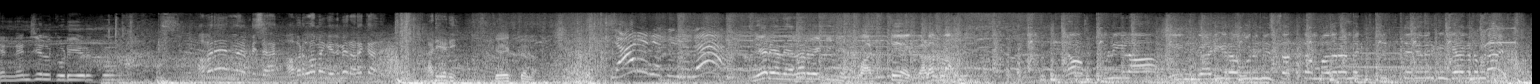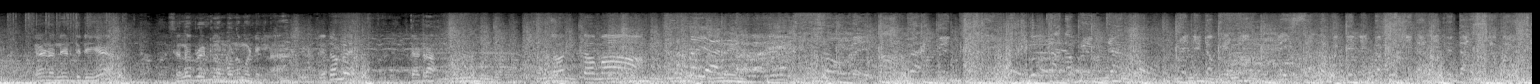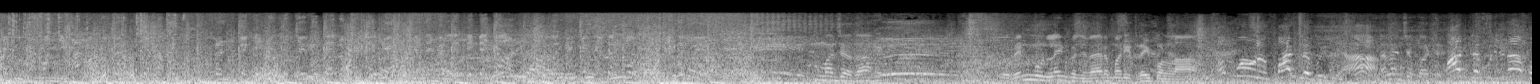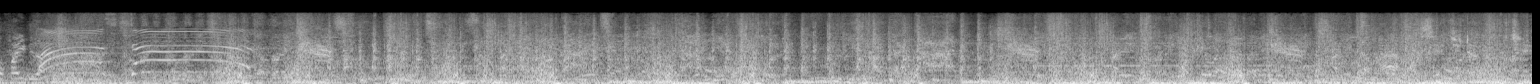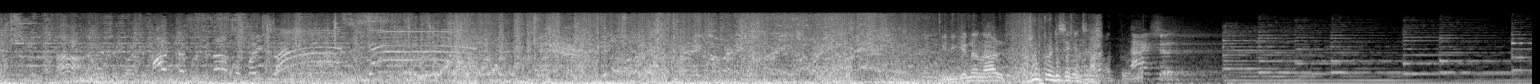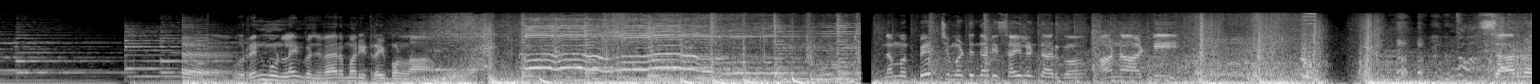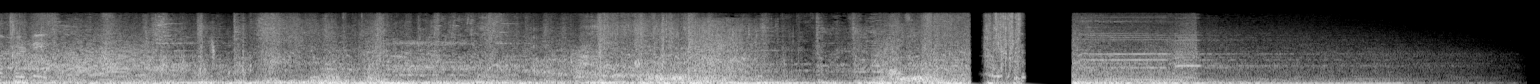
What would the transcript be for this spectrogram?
என் நெஞ்சில் குடியிருக்கும். அவரே இருந்தா எப்படி சார்? அவர் இல்லாம இங்க எதுவுமே நடக்காது. அடி அடி. கேட்கல. யார் ஏரியா ஏரியால எல்லாரும் வெயிட்டிங்க பட்டு கிளம்பலாம் புள்ளிகளா இங்க அடிக்கிற உரிமை சத்தம் மதுரை மெச்சு தெருவிற்கும் கேட்கணும் ஏன்டா நிறுத்திட்டீங்க? செலிப்ரேட்லாம் பண்ண மாட்டீங்களா? தம்பி. தட்ரா. சத்தமா? மஜாதான் ஒரு ரெண்டு மூணு லைன் கொஞ்சம் வேற மாதிரி ட்ரை பண்ணலாம். அப்போ உனக்கு பாட்டுல புரியலையா நல்லா இருந்துச்சு பாட்டு. பாட்டுல புரியலனா அப்போ ஃபைட் தான். இன்னைக்கு என்ன நாள்? ஜூன் டுவெண்ட்டி செகண்ட் சார் ஒரு ரெண்டு மூணு லைன் கொஞ்சம் வேற மாதிரி ட்ரை பண்ணலாம். நம்ம பேச்சு மட்டும் தாண்டி சைலண்டா இருக்கும். ஆனா அடி. சரவெடி.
